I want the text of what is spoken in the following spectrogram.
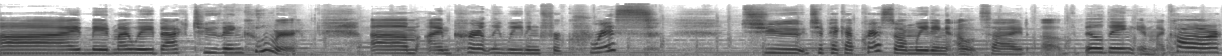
I made my way back to Vancouver. Um, I'm currently waiting for Chris to to pick up Chris, so I'm waiting outside of the building in my car,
